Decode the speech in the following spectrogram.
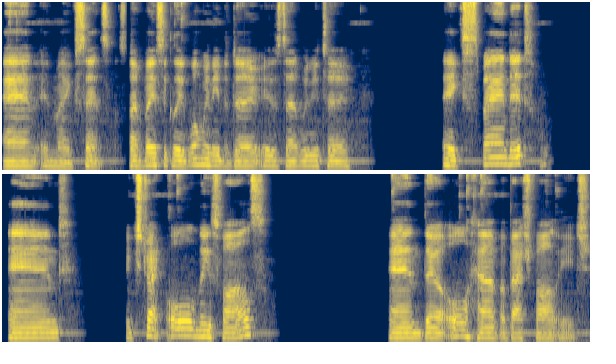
and it makes sense. So basically what we need to do is that we need to expand it and extract all these files and they'll all have a batch file each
